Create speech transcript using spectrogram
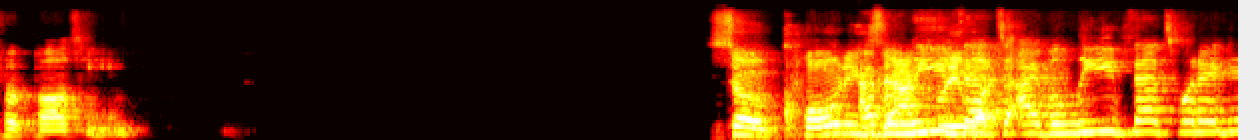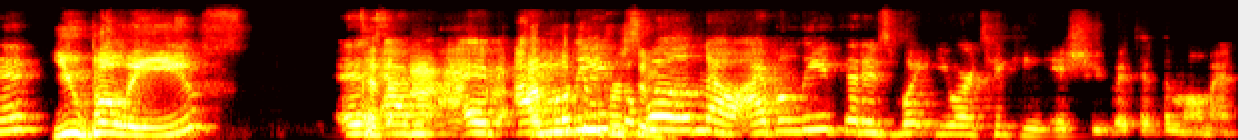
football team. So quote I exactly believe what that's I believe that's what I did. you believe. I'm- I- I, I, believe. for some- Well, no, I believe that is what you are taking issue with at the moment,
